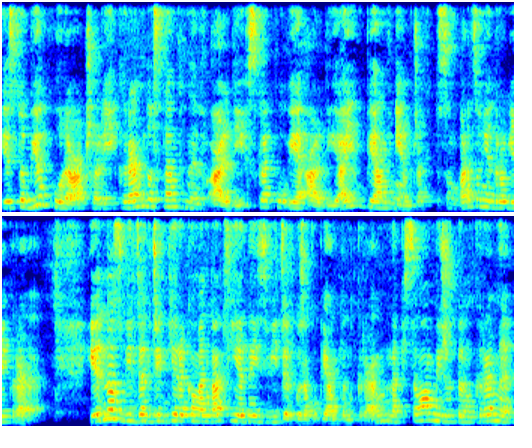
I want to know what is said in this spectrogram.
Jest to Biokura, czyli krem dostępny w Aldi, w sklepie Aldi. Ja je kupiłam w Niemczech, to są bardzo niedrogie kremy. Jedna z widzek, dzięki rekomendacji jednej z widzek zakupiłam ten krem, napisała mi, że ten kremy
